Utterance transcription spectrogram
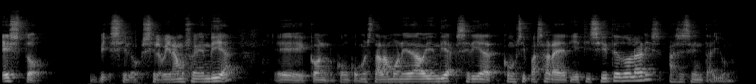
Esto, si lo, si lo viéramos hoy en día, eh, con, con, cómo está la moneda hoy en día, sería como si pasara de 17 dólares a 61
